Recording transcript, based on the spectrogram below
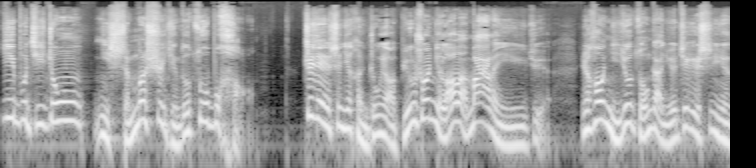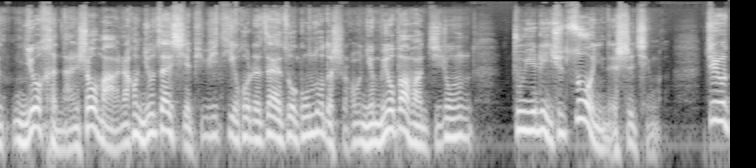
一不集中你什么事情都做不好，这件事情很重要。比如说你老板骂了你一句，然后你就总感觉这个事情你就很难受嘛，然后你就在写 PPT 或者在做工作的时候，你就没有办法集中注意力去做你的事情了。这就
